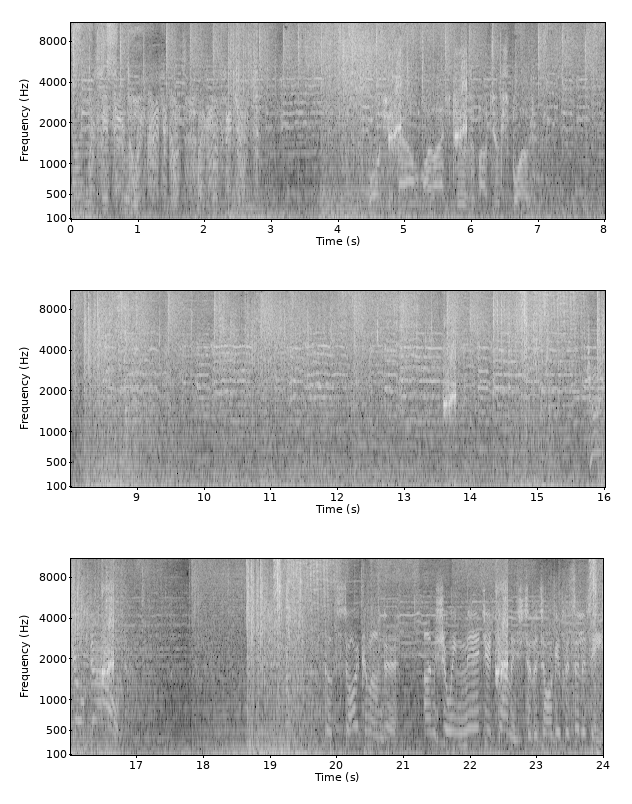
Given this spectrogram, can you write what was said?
Target destroyed. Critical. I must eject. Watch it now. My last crew's about to explode. Good Commander. I'm showing major damage to the target facility.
